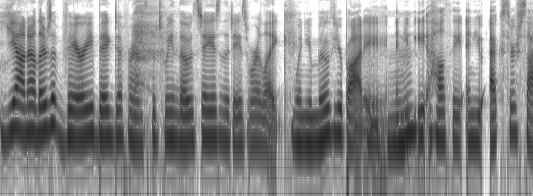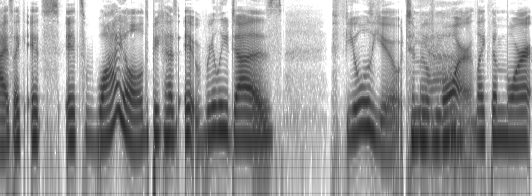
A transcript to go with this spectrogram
Yeah, no, there's a very big difference between those days and the days where like when you move your body and you Mhm. eat healthy and you exercise like it's it's wild because it really does fuel you to move Yeah. more. Like the more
